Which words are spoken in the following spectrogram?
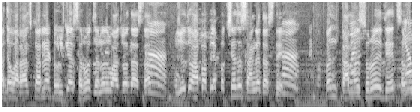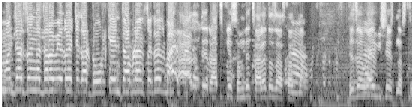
आता वा- राजकारणात ढोलक्या सर्व जण वाजवत हा. असतात जो तो आपापल्या पक्षाचं सांगत असते हा. पण काम सुरू आहेत या सर्व मतदारसंघात जरा वेगळ्याचे का ढोलके आणि तबला सगळंच बाहेर काढलं. ते राजकीय समजे चालतच असतात ना त्याचा काही विशेष नसते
